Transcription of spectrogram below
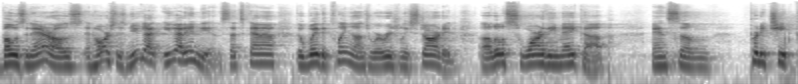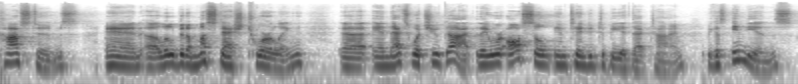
bows and arrows and horses. And you got you got Indians. That's kind of the way the Klingons were originally started. A little swarthy makeup and some pretty cheap costumes and a little bit of mustache twirling, uh, and that's what you got. They were also intended to be at that time because Indians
